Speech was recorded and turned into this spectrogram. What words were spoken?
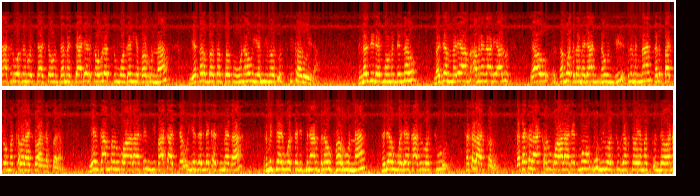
ካፊር ወገኖቻቸውን ተመጋደል ከሁለቱም ወገን የፈሩና የተርበተበቱ ሁነው የሚመጡት ሲቀሩ ይላል። እነዚህ ደግሞ ምንድን ነው መጀመሪያ አምነናል ያሉት ያው ተሞት ለመዳን ነው እንጂ እስልምናን ከልባቸው መቀበላቸው አልነበረም። ይህን ካመኑ በኋላ ግን ኒፋቃቸው እየዘለቀ ሲመጣ እርምጃ ይወሰድብናል ብለው ፈሩና ሂደው ወደ ካፊሮቹ ተቀላቀሉ። ከተቀላቀሉ በኋላ ደግሞ ሙሚኖቹ ገፍተው የመጡ እንደሆነ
